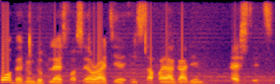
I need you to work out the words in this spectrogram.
four bedroom duplex for sale right here in Sapphire Garden Estate.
